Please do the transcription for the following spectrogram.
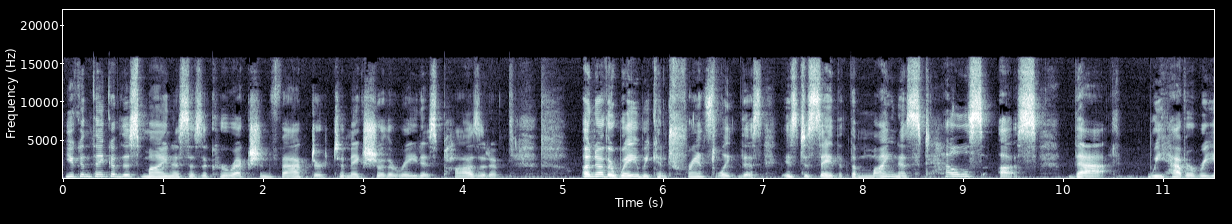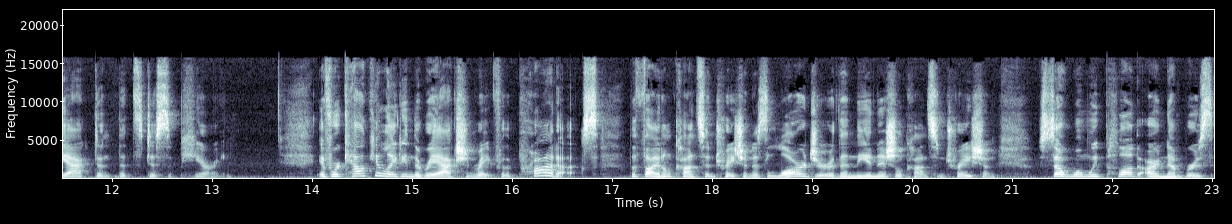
You can think of this minus as a correction factor to make sure the rate is positive. Another way we can translate this is to say that the minus tells us that we have a reactant that's disappearing. If we're calculating the reaction rate for the products, the final concentration is larger than the initial concentration. So when we plug our numbers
